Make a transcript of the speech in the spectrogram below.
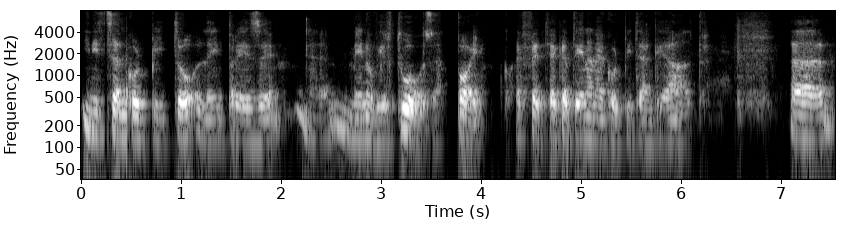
ha inizialmente colpito le imprese eh, meno virtuose, poi con effetti a catena ne ha colpite anche altre. Eh,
